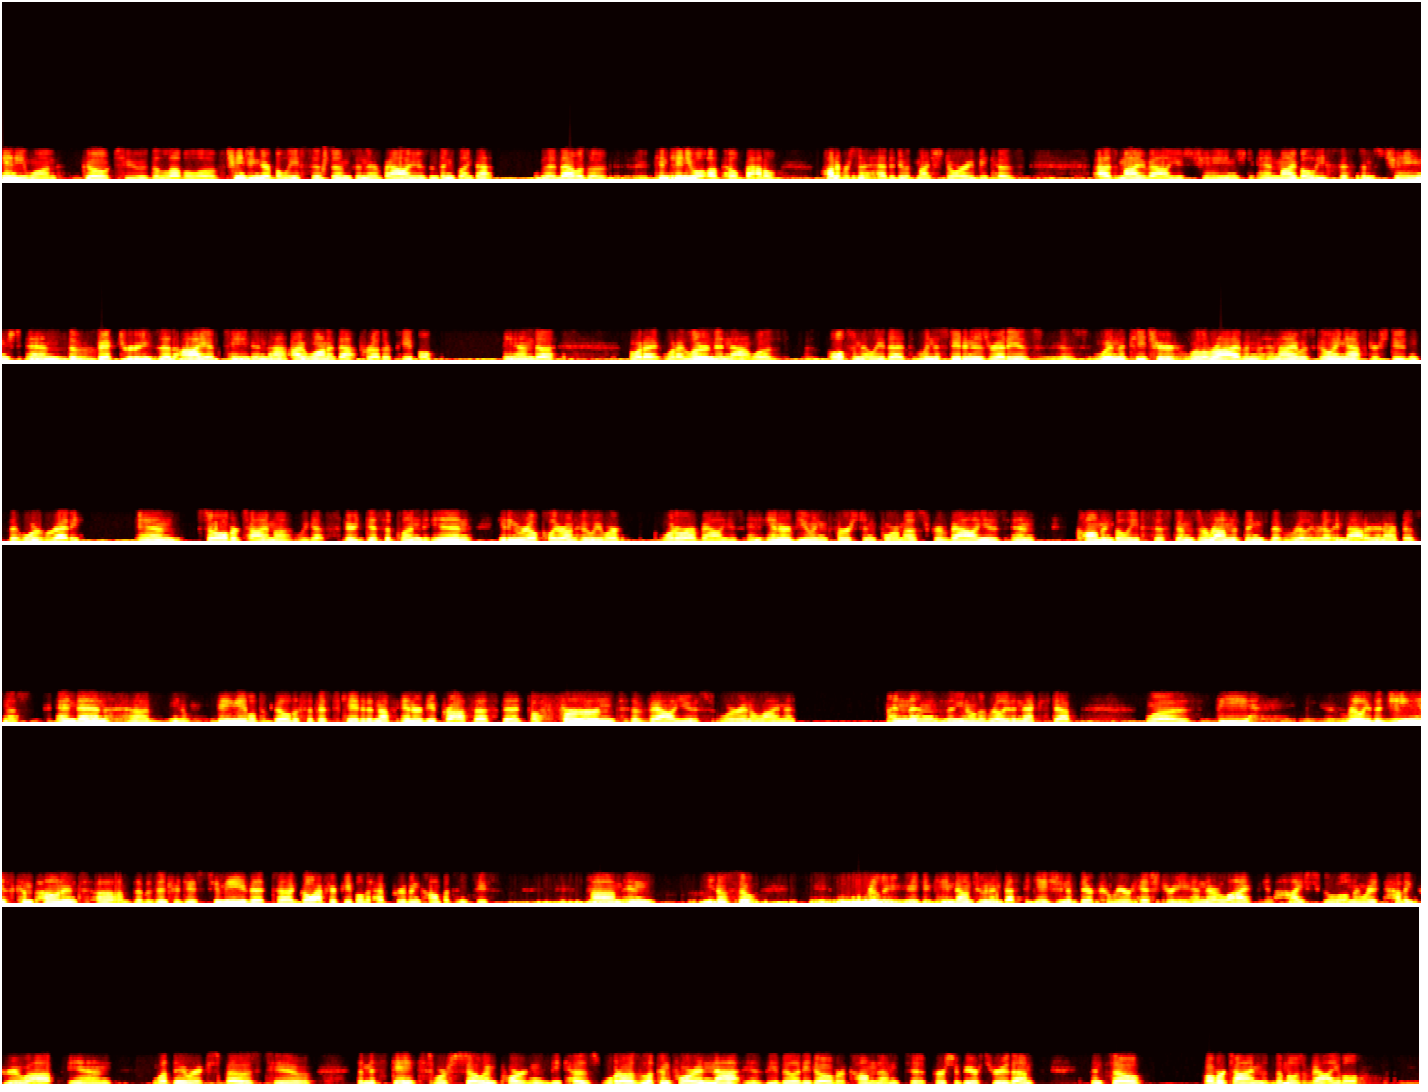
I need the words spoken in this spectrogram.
anyone go to the level of changing their belief systems and their values and things like that that was a continual uphill battle. 100% had to do with my story because as my values changed and my belief systems changed and the victories that I obtained in that, I wanted that for other people. And uh, what I what I learned in that was ultimately that when the student is ready is is when the teacher will arrive and, and I was going after students that weren't ready. And so over time uh, we got very disciplined in getting real clear on who we were what are our values, and interviewing first and foremost for values and common belief systems around the things that really, really matter in our business. And then, uh, you know, being able to build a sophisticated enough interview process that affirmed the values were in alignment. And then, you know, the, really the next step was the really the genius component uh, that was introduced to me that uh, go after people that have proven competencies. Um, and you know, so really it came down to an investigation of their career history and their life in high school and how they grew up and what they were exposed to. The mistakes were so important because what I was looking for in that is the ability to overcome them, to persevere through them. And so over time, the most valuable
